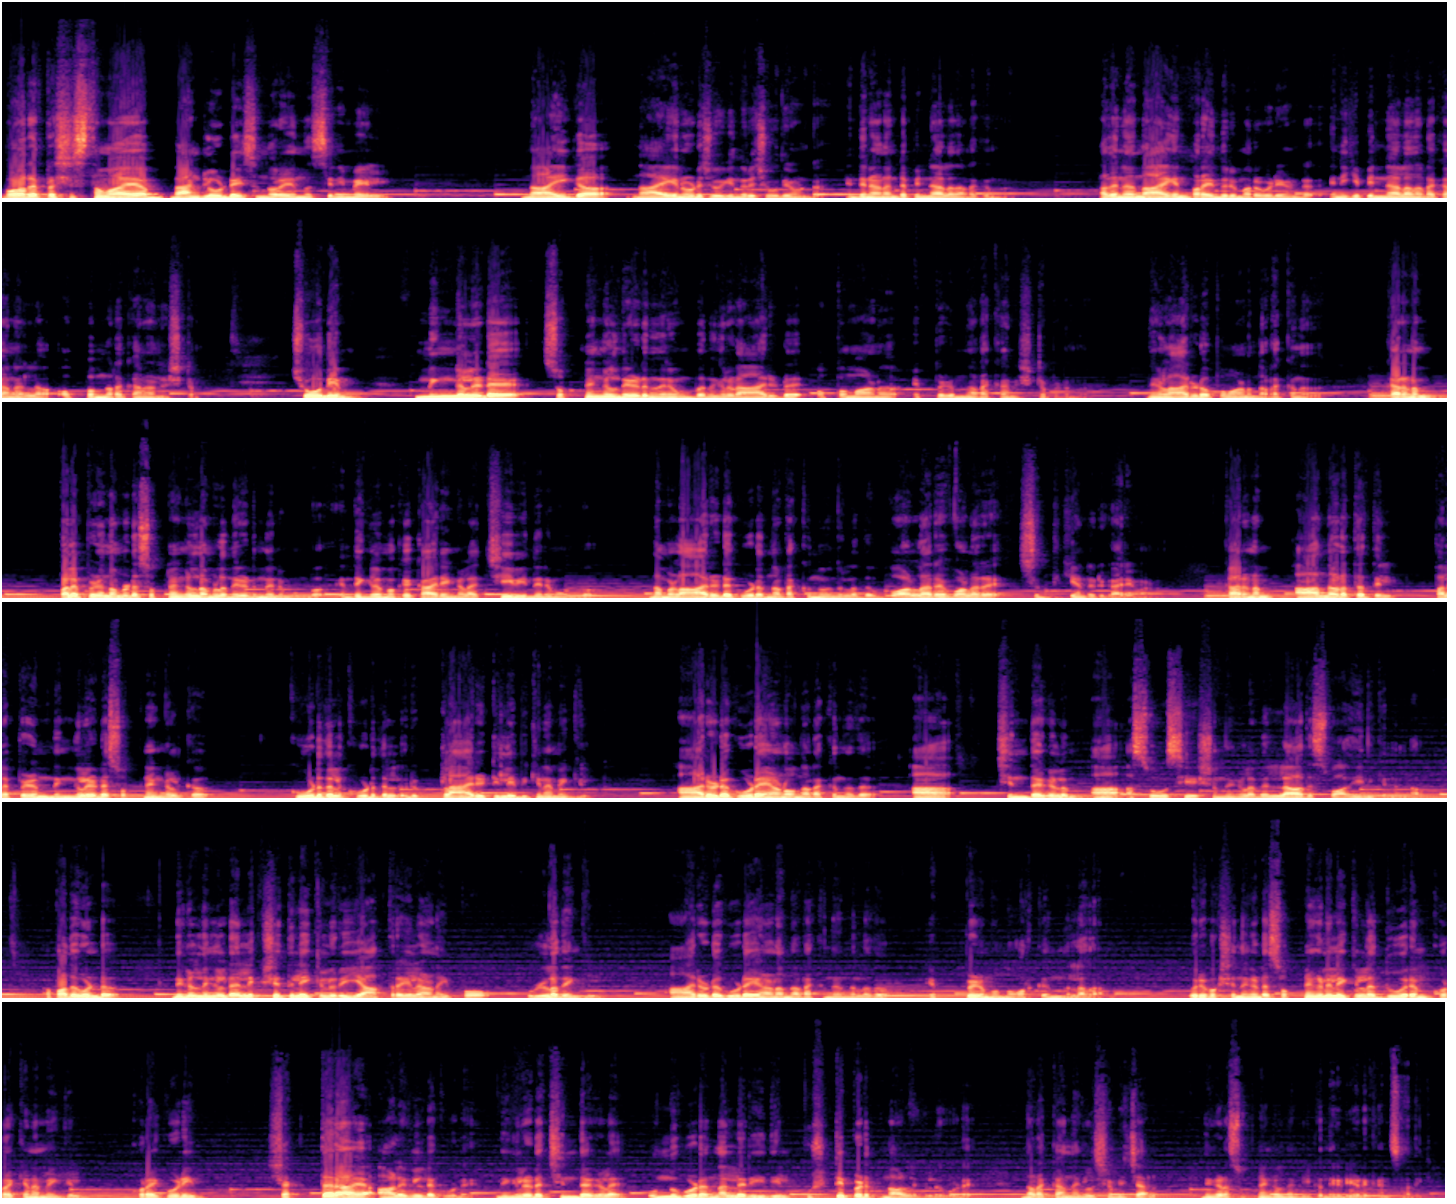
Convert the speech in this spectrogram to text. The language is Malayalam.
വളരെ പ്രശസ്തമായ ബാംഗ്ലൂർ ഡേയ്സ് എന്ന് പറയുന്ന സിനിമയിൽ നായിക നായകനോട് ചോദിക്കുന്നൊരു ചോദ്യമുണ്ട്. എന്തിനാണ് എന്റെ പിന്നാലെ നടക്കുന്നത്? അതിന് നായകൻ പറയുന്നൊരു മറുപടിയുണ്ട്. എനിക്ക് പിന്നാലെ നടക്കാനല്ല ഒപ്പം നടക്കാനാണ് ഇഷ്ടം. ചോദ്യം നിങ്ങളുടെ സ്വപ്നങ്ങൾ നേടുന്നതിന് മുമ്പ് നിങ്ങളുടെ ആരുടെ ഒപ്പമാണ് എപ്പോഴും നടക്കാൻ ഇഷ്ടപ്പെടുന്നത്? നിങ്ങൾ ആരുടെ ഒപ്പമാണ് നടക്കുന്നത്? കാരണം പലപ്പോഴും നമ്മുടെ സ്വപ്നങ്ങൾ നമ്മൾ നേടുന്നതിന് മുമ്പ് എന്തെങ്കിലുമൊക്കെ കാര്യങ്ങൾ അച്ചീവ് ചെയ്യുന്നതിന് മുമ്പ് നമ്മൾ ആരുടെ കൂടെ നടക്കുന്നു എന്നുള്ളത് വളരെ വളരെ ശ്രദ്ധിക്കേണ്ട ഒരു കാര്യമാണ്. കാരണം ആ നടത്തത്തിൽ പലപ്പോഴും നിങ്ങളുടെ സ്വപ്നങ്ങൾക്ക് കൂടുതൽ കൂടുതൽ ഒരു ക്ലാരിറ്റി ലഭിക്കണമെങ്കിൽ ആരുടെ കൂടെയാണോ നടക്കുന്നത് ആ ചിന്തകളും ആ അസോസിയേഷൻ നിങ്ങളെ വല്ലാതെ സ്വാധീനിക്കുന്നുണ്ടാവും. അപ്പോൾ അതുകൊണ്ട് നിങ്ങൾ നിങ്ങളുടെ ലക്ഷ്യത്തിലേക്കുള്ളൊരു യാത്രയിലാണ് ഇപ്പോൾ ഉള്ളതെങ്കിൽ ആരുടെ കൂടെയാണ് നടക്കുന്നത് എന്നുള്ളത് എപ്പോഴും ഒന്ന് ഓർക്കുന്നതാണ് ഒരുപക്ഷെ നിങ്ങളുടെ സ്വപ്നങ്ങളിലേക്കുള്ള ദൂരം കുറയ്ക്കണമെങ്കിൽ കുറെ കൂടി ശക്തരായ ആളുകളുടെ കൂടെ നിങ്ങളുടെ ചിന്തകളെ ഒന്നുകൂടെ നല്ല രീതിയിൽ പുഷ്ടിപ്പെടുത്തുന്ന ആളുകളുടെ കൂടെ നടക്കാൻ നിങ്ങൾ ശ്രമിച്ചാൽ നിങ്ങളുടെ സ്വപ്നങ്ങൾ നിങ്ങൾക്ക് നേടിയെടുക്കാൻ സാധിക്കും.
